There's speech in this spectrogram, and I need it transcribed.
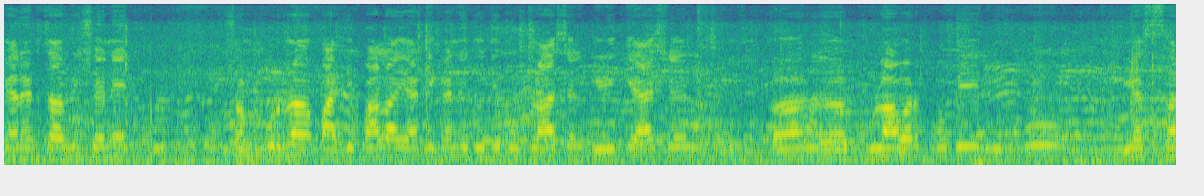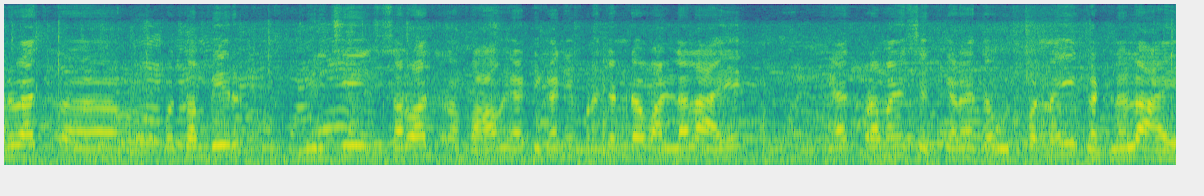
कॅरेटचा विषय नाही संपूर्ण भाजीपाला या ठिकाणी दुधी भोपळा असेल गिळके असेल फुलावर कोबी लिंबू या सर्वात कोथंबीर कोथिंबीर मिरची सर्वात भाव या ठिकाणी प्रचंड वाढलेला आहे. त्याचप्रमाणे शेतकऱ्याचं उत्पन्नही घटलेलं आहे.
